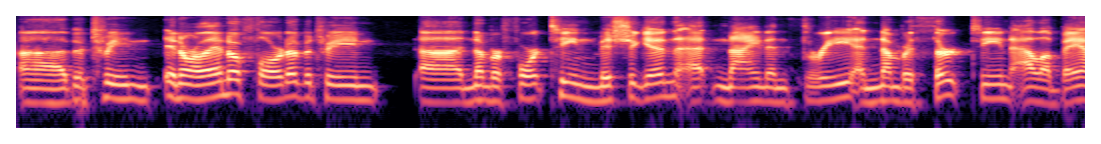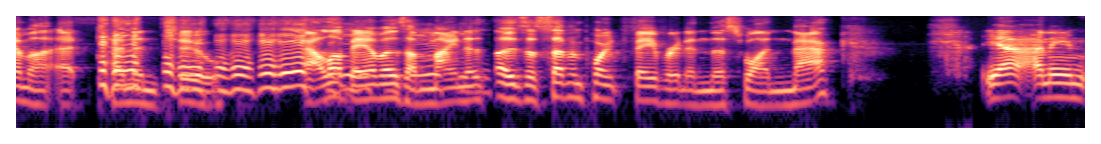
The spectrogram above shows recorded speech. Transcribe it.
uh, between in Orlando, Florida, between uh, number 14 Michigan at 9 and 3 and number 13 Alabama at 10 and 2. Alabama is a minus is a 7 point favorite in this one. Mac? Yeah, I mean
